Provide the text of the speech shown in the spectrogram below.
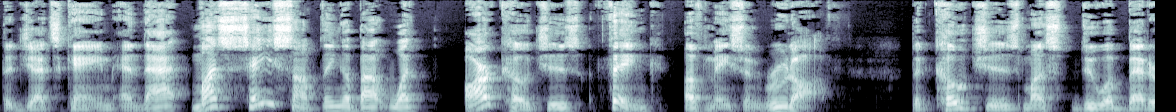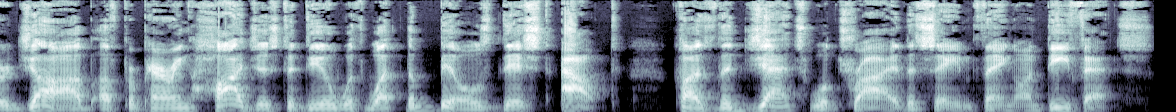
the Jets game, and that must say something about what our coaches think of Mason Rudolph. The coaches must do a better job of preparing Hodges to deal with what the Bills dished out, because the Jets will try the same thing on defense.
